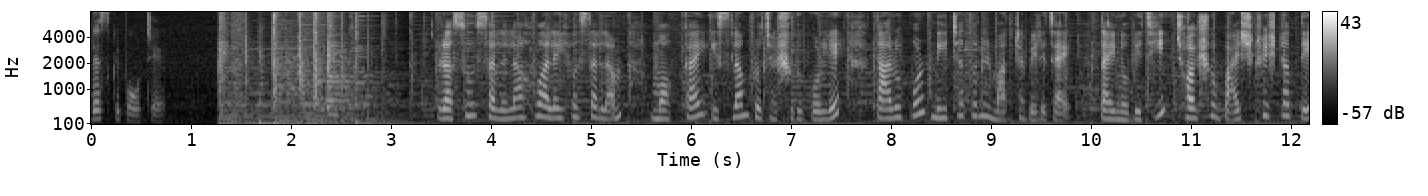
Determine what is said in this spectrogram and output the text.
ডেস্ক রিপোর্টে। রাসুল সাল্লাহ আলহিহাসাল্লাম মক্কায় ইসলাম প্রচার শুরু করলে তার উপর নির্যাতনের মাত্রা বেড়ে যায়। তাই নবীজি ছয়শো বাইশ খ্রিস্টাব্দে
